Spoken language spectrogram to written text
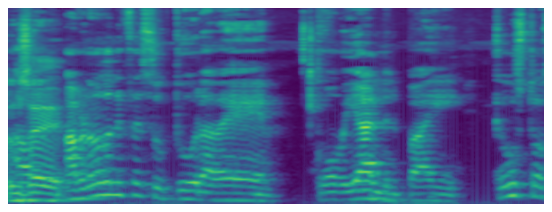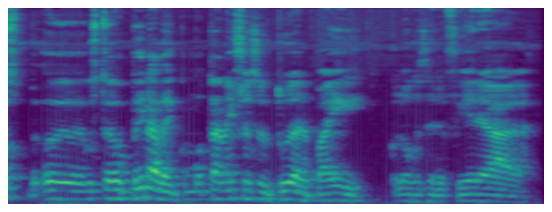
Entonces, Ah, hablando de la infraestructura de como vial del país, ¿qué usted, eh, usted opina de cómo está la infraestructura del país con lo que se refiere a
